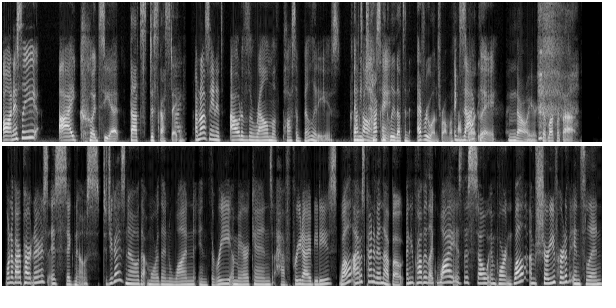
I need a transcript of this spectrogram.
Honestly, I could see it. That's disgusting. I'm not saying it's out of the realm of possibilities. I That's mean, all I'm technically, that's in everyone's realm of possibility. Exactly. No, you're good luck with that. One of our partners is Signos. Did you guys know that more than one in three Americans have prediabetes? Well, I was kind of in that boat. And you're probably like, why is this so important? Well, I'm sure you've heard of insulin,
